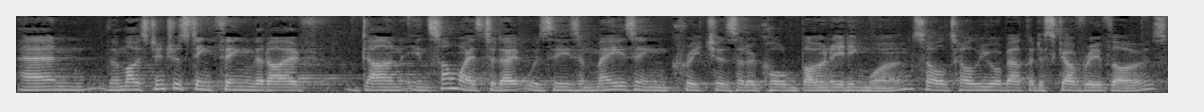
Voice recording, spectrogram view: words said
And the most interesting thing that I've done in some ways to date was these amazing creatures that are called bone eating worms. So I'll tell you about the discovery of those.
